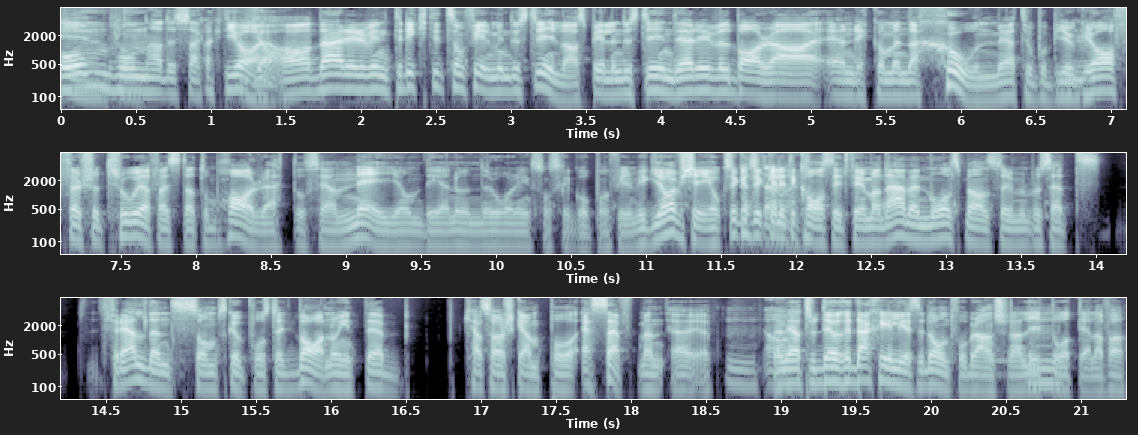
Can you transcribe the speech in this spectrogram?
Om hon hade sagt Sagt ja, ja. där är det väl inte riktigt som filmindustrin va? Spelindustrin, där är det väl bara en rekommendation, men jag tror på biografer så tror jag faktiskt att de har rätt att säga nej om det är en underåring som ska gå på en film. Vilket jag i och för sig också kan tycka är lite konstigt, för är man där med en målsman så är det väl på sätt föräldern som ska uppfostra ett barn och inte kassörskan på SF. Men, eh, Mm. men jag tror det, där skiljer sig de två branscherna lite Mm. åt i alla fall.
